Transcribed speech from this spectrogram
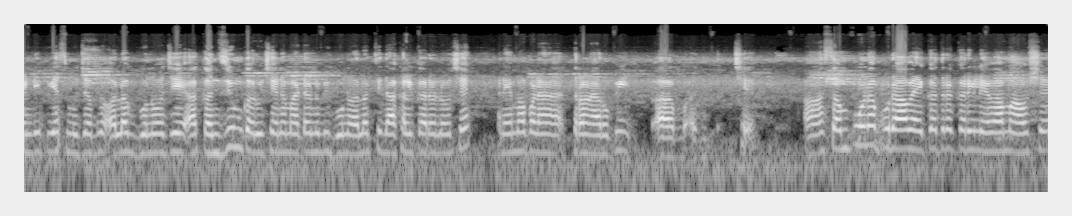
એનડીપીએસ મુજબનો અલગ ગુનો જે આ કન્ઝ્યુમ કર્યું છે, એના માટેનો બી ગુનો અલગથી દાખલ કરેલો છે અને એમાં પણ આ ત્રણ આરોપી છે. સંપૂર્ણ પુરાવા એકત્ર કરી લેવામાં આવશે.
